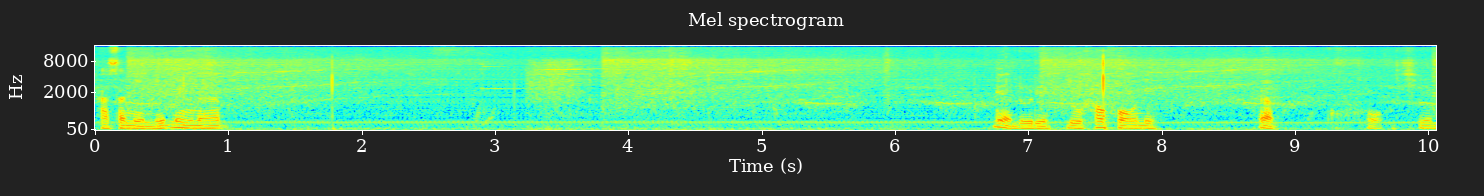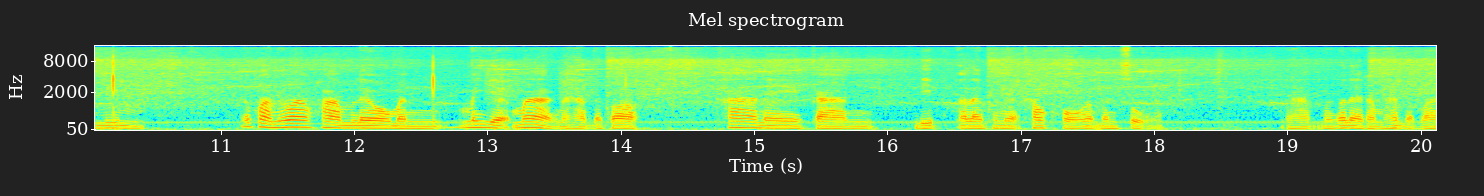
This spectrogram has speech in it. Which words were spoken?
ขัดสนิมนิดนึงนะครับ เนี่ยดูดิ ดูเข้าโค้งดิ แบบโหเชี่ยนิ่มด้วยความที่ว่าความเร็วมันไม่เยอะมากนะครับ แล้วก็ค่าในการดิฟอะไรพวกเนี้ยเข้าโค้งมันสูงนะครับ มันก็เลยทำให้แบบว่า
